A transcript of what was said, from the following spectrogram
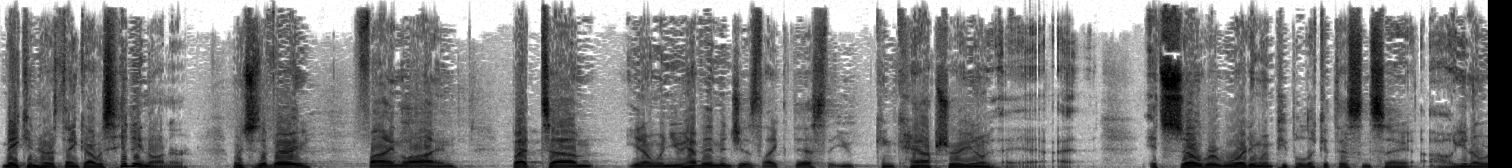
making her think I was hitting on her, which is a very fine line. But, um, you know, when you have images like this that you can capture, you know, it's so rewarding when people look at this and say, oh, you know,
